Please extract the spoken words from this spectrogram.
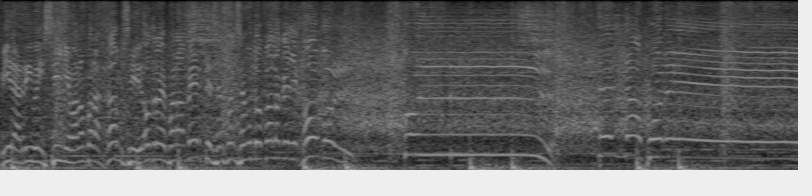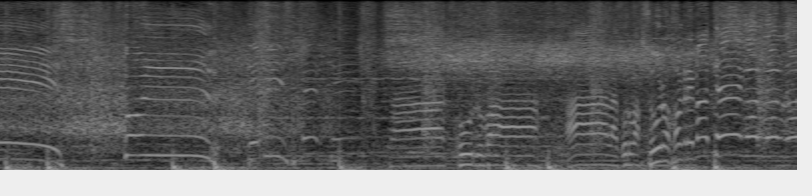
Mira arriba Insigne, balón para Hamsi, otra vez para Mertes, está el segundo palo, Callejón, gol. ¡Gol del Nápoles! ¡Gol de Dries Mertens! La curva, ah, la curva sur, ojo el remate, gol, gol,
